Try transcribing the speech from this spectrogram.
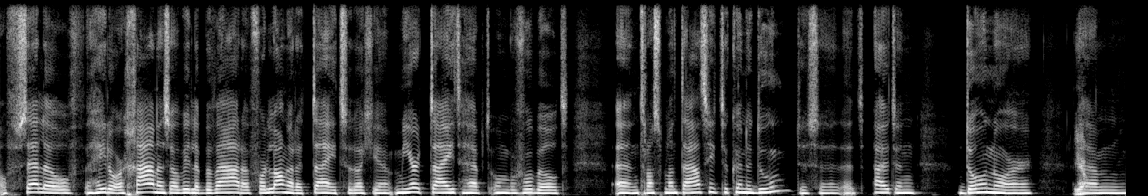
of cellen of hele organen zou willen bewaren voor langere tijd, zodat je meer tijd hebt om bijvoorbeeld een transplantatie te kunnen doen. Dus eh, het uit een donor Ja. ehm,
